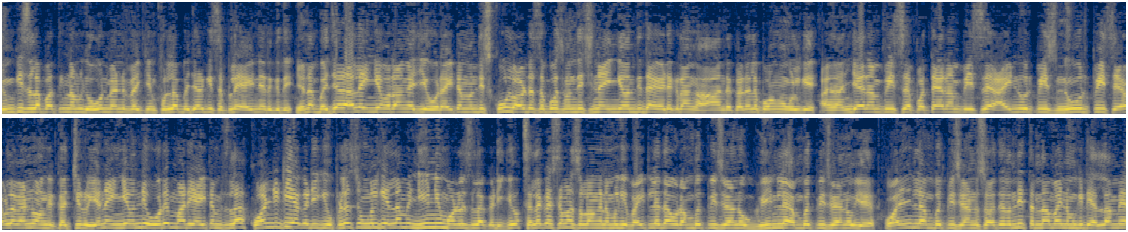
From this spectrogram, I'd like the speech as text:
ஜும்கிஸ் எல்லாம் பாத்தீங்கன்னா நமக்கு ஓன் மேனுஃபேக்சரிங் ஃபுல்லா பஜாருக்கு சப்ளை ஆயினே இருக்குது. ஏன்னா பஜாரால இங்க வராங்க ஜி. ஒரு ஐட்டம் வந்து ஸ்கூல் ஆர்டர் சப்போஸ் வந்துச்சுன்னா இங்க வந்து தான் எடுக்கிறாங்க. அந்த கடையில போங்க உங்களுக்கு. அது அஞ்சாயிரம் பீஸ் பத்தாயிரம் பீஸ் ஐநூறு பீஸ் நூறு பீஸ் எவ்வளவு வேணும் அங்க கச்சிரும். ஏன்னா இங்க வந்து ஒரே மாதிரி ஐட்டம்ஸ் எல்லாம் குவான்டிட்டியா கிடைக்கும். பிளஸ் உங்களுக்கு எல்லாமே நியூ நியூ மாடல்ஸ் எல்லாம் கிடைக்கும். சில கஸ்டமர் சொல்லுவாங்க நமக்கு ஒயிட்ல தான் ஒரு ஐம்பது பீஸ் வேணும் கிரீன்ல ஐம்பது பீஸ் வேணும் ஒயின்ல ஐம்பது பீஸ் வேணும். ஸோ அது வந்து தந்த மாதிரி நம்ம கிட்ட எல்லாமே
